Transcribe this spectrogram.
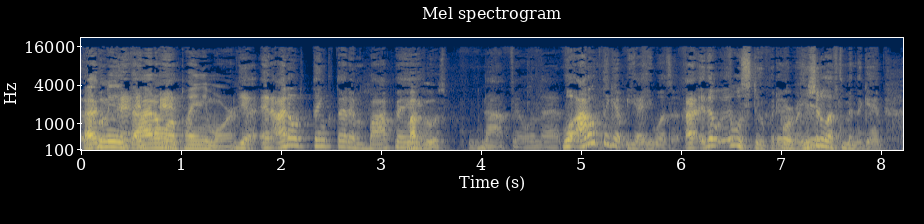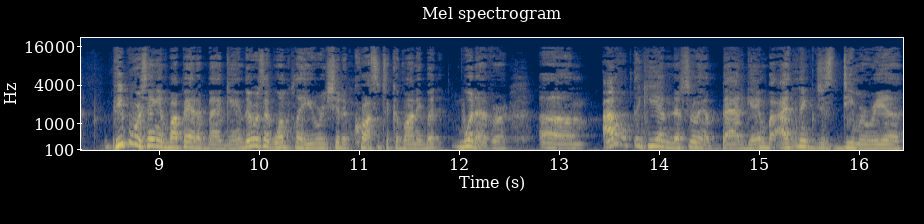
That means and- that I don't want to play anymore. Yeah, and I don't think that Mbappe. My was not feeling that. Well, I don't think it. Yeah, he wasn't. I, it, it was stupid. Anyway. He should have left him in the game. People were saying Mbappe had a bad game. There was like one play where he should have crossed it to Cavani, but whatever. Um, I don't think he had necessarily a bad game, but I think just Di Maria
